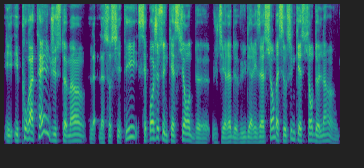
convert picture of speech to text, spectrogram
Et, pour atteindre justement la, société, c'est pas juste une question de, je dirais, de vulgarisation, mais c'est aussi une question de langue.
